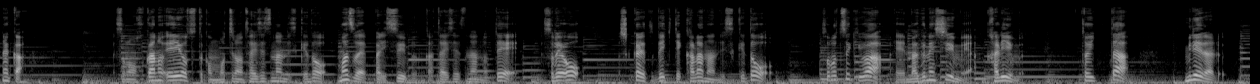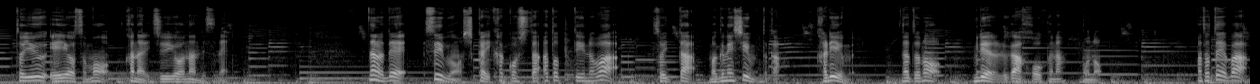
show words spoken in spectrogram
なんかその他の栄養素とかももちろん大切なんですけどまずはやっぱり水分が大切なのでそれをしっかりとできてからなんですけどその次は、えマグネシウムやカリウムといったミネラルという栄養素もかなり重要なんですね。なので水分をしっかり確保した後っていうのはそういったマグネシウムとかカリウムなどのミネラルが豊富なもの、まあ、例えば、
